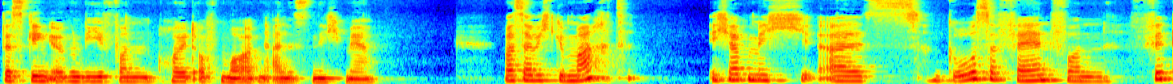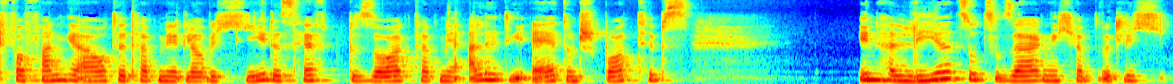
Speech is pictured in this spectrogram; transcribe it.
Das ging irgendwie von heute auf morgen alles nicht mehr. Was habe ich gemacht? Ich habe mich als großer Fan von Fit for Fun geoutet, habe mir, glaube ich, jedes Heft besorgt, habe mir alle Diät- und Sporttipps inhaliert sozusagen. Ich habe wirklich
